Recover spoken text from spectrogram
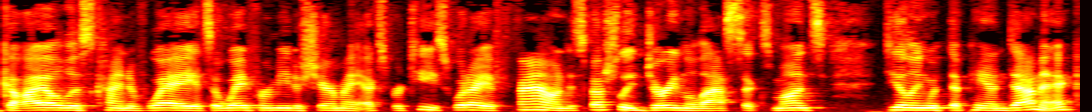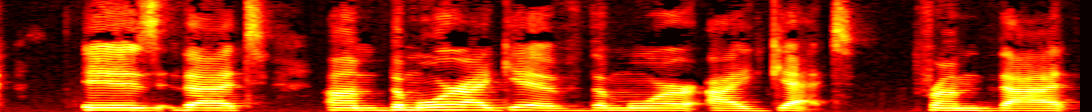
guileless kind of way, it's a way for me to share my expertise. What I have found, especially during the last 6 months dealing with the pandemic, is that um, the more I give, the more I get from that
